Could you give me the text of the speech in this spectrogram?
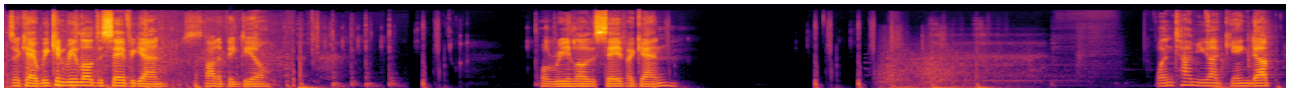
It's okay. We can reload the save again. It's not a big deal. We'll reload the save again. One time you got ganged up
